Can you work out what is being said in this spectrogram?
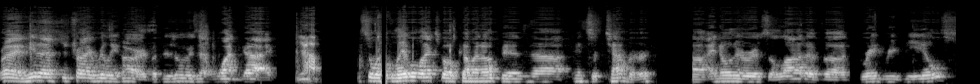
right. He'd have to try really hard, but there's always that one guy. Yeah. So with Label Expo coming up in uh, in September, uh, I know there is a lot of uh, great reveals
